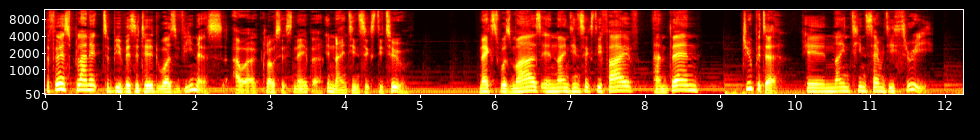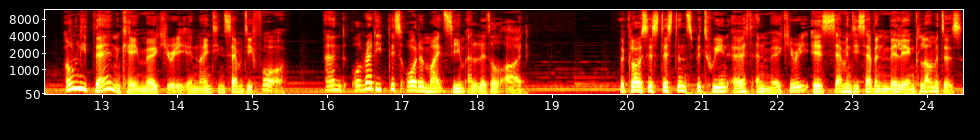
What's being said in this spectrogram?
the first planet to be visited was Venus, our closest neighbour, in 1962. Next was Mars in 1965, and then Jupiter in 1973. Only then came Mercury in 1974 and already this order might seem a little odd. The closest distance between Earth and Mercury is 77 million kilometers.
